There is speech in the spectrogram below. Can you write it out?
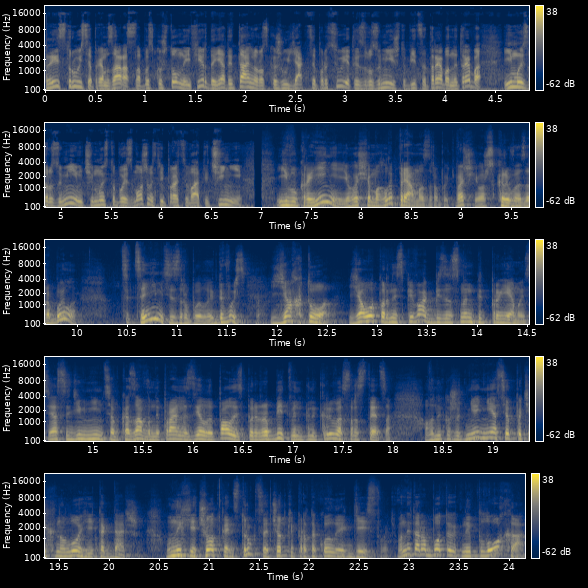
Реєструйся прямо зараз на безкоштовний ефір, де я детально розкажу, як це працює. Ти зрозумієш, тобі це треба, не треба, і ми зрозуміємо, чи ми з тобою зможемо співпрацювати чи ні. І в Україні його ще могли прямо зробити. Бачиш, його ж криво зробили. Це, це німці зробили. І дивись, я хто? Я оперний співак, бізнесмен-підприємець. Я сидів німцям, казав, вони правильно зробили палець, переробіть, він криво сростеться. А вони кажуть, ні, ні, все по технології і так далі. У них є чітка інструкція, чіткі протоколи, як дійствувати. Вони та працюють неплохо,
